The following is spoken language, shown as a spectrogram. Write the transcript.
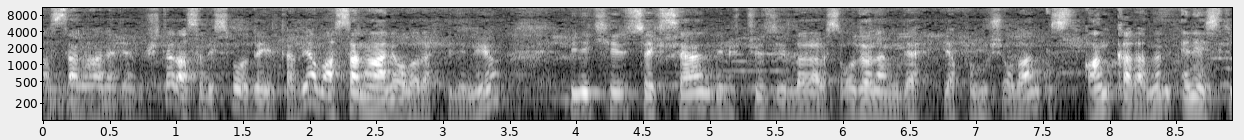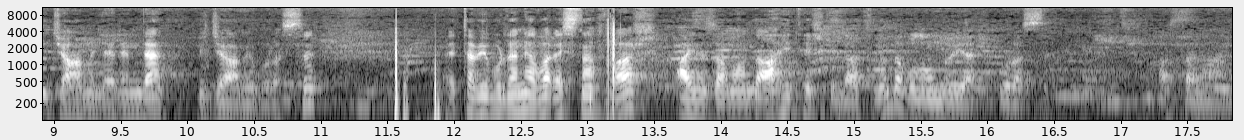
aslanhane demişler. Asıl ismi o değil tabii ama aslanhane olarak biliniyor. 1280-1300 yıllar arası o dönemde yapılmış olan Ankara'nın en eski camilerinden bir cami burası. E, tabii burada ne var? Esnaf var. Aynı zamanda ahi teşkilatının da bulunduğu yer burası. Aslanhane.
